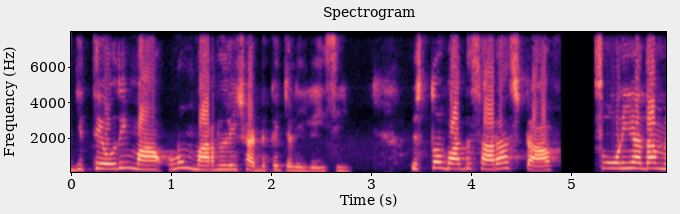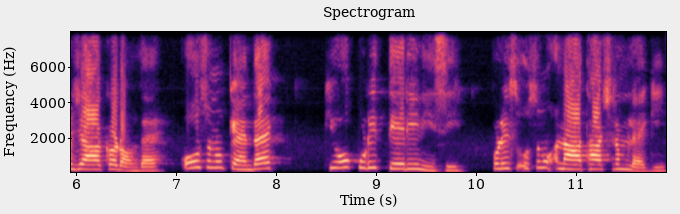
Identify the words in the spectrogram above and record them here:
ਜਿੱਥੇ ਉਹਦੀ ਮਾਂ ਉਹਨੂੰ ਮਾਰਨ ਲਈ ਛੱਡ ਕੇ ਚਲੀ ਗਈ ਸੀ। ਇਸ ਤੋਂ ਬਾਅਦ ਸਾਰਾ ਸਟਾਫ ਸੋਨੀਆ ਦਾ ਮਜ਼ਾਕ ਉਡਾਉਂਦਾ ਹੈ। ਉਹ ਉਸ ਨੂੰ ਕਹਿੰਦਾ ਹੈ ਕਿ ਉਹ ਕੁੜੀ ਤੇਰੀ ਨਹੀਂ ਸੀ। ਪੁਲਿਸ ਉਸ ਨੂੰ ਅਨਾਥ ਆਸ਼ਰਮ ਲੈ ਗਈ।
